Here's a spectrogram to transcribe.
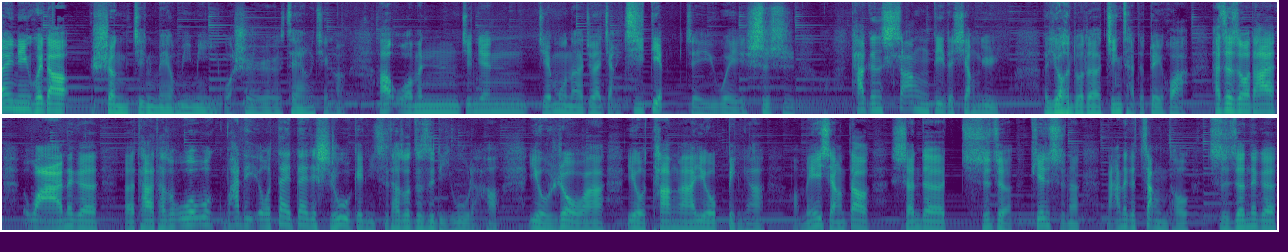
欢迎您回到《圣经没有秘密》，我是曾阳晴啊。好，我们今天节目呢就在讲基甸这一位士师，他跟上帝的相遇有很多的精彩的对话。他这时候他哇那个呃他他说我我把你我带带的食物给你吃，他说这是礼物了哈，又有肉啊，又有汤啊，又有饼啊。啊，没想到神的使者天使呢拿那个杖头指着那个。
